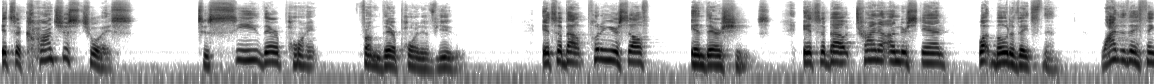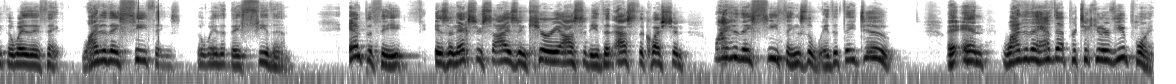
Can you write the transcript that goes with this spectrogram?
It's a conscious choice to see their point from their point of view. It's about putting yourself in their shoes. It's about trying to understand what motivates them. Why do they think the way they think? Why do they see things the way that they see them? Empathy is an exercise in curiosity that asks the question why do they see things the way that they do? And why do they have that particular viewpoint?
